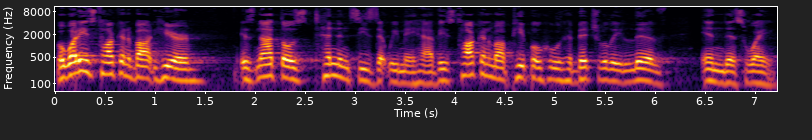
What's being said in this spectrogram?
But what he's talking about here is not those tendencies that we may have. He's talking about people who habitually live in this way.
